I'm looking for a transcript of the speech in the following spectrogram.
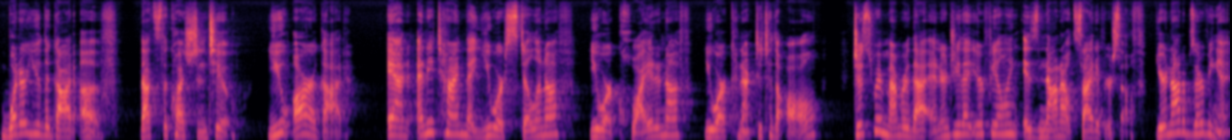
What are you the God of? That's the question, too. You are a God. And anytime that you are still enough, you are quiet enough, you are connected to the all, just remember that energy that you're feeling is not outside of yourself. You're not observing it,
